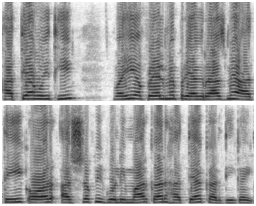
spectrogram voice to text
हत्या हुई थी। वहीं अप्रैल में प्रयागराज में अतीक और अशरफ की गोली मारकर हत्या कर दी गई।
